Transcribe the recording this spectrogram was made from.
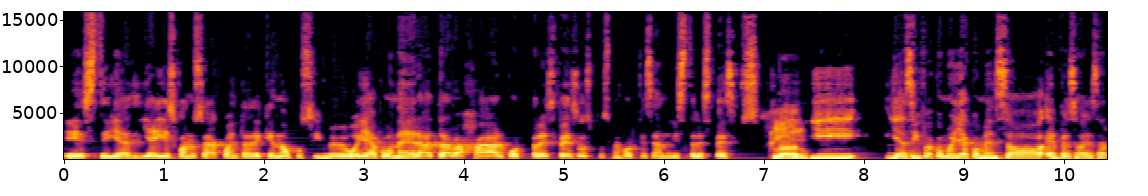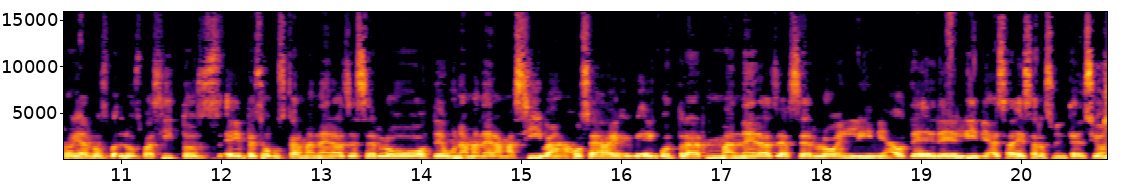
Este, y, a- y ahí es cuando se da cuenta de que no, pues si me voy a poner a trabajar por tres pesos, pues mejor que sean mis tres pesos. Claro. Y y así fue como ella comenzó, empezó a desarrollar los, los vasitos, empezó a buscar maneras de hacerlo de una manera masiva, o sea, encontrar maneras de hacerlo en línea, o de, de línea, esa, esa, era su intención,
